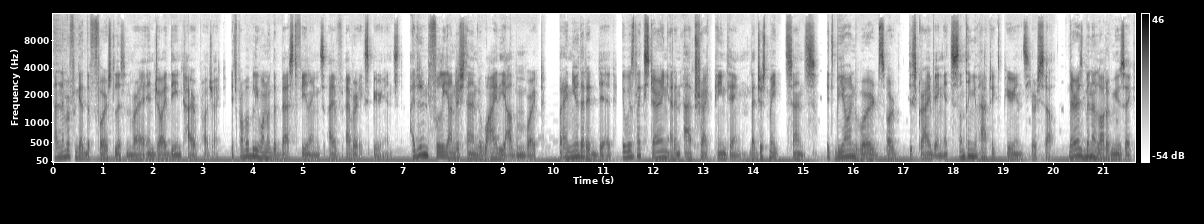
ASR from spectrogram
I'll never forget the first listen where I enjoyed the entire project. It's probably one of the best feelings I've ever experienced. I didn't fully understand why the album worked, but I knew that it did. It was like staring at an abstract painting that just made sense. It's beyond words or describing, it's something you have to experience yourself. There has been a lot of music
